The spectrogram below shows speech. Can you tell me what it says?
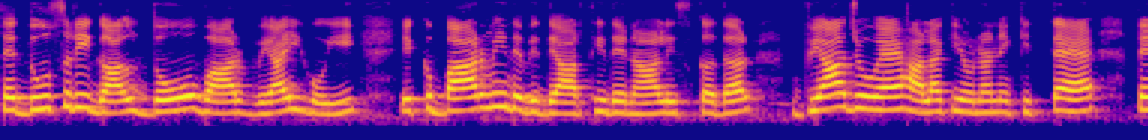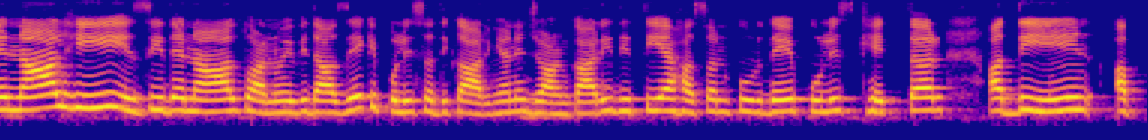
ਤੇ ਦੂਸਰੀ ਗੱਲ, ਦੋ ਵਾਰ ਵਿਆਹੀ ਹੋਈ, ਇੱਕ 12ਵੀਂ ਦੇ ਵਿਦਿਆਰਥੀ ਦੇ ਨਾਲ ਇਸ ਕਦਰ। ਵਿਆਹ ਜੋ ਹੈ, ਹਾਲਾਂਕਿ ਉਹਨਾਂ ਨੇ ਕੀਤਾ ਹੈ, ਤੇ ਨਾਲ ਹੀ ਇਸੀ ਦੇ ਨਾਲ ਤੁਹਾਨੂੰ ਇਹ ਵੀ ਦੱਸ ਦਈਏ ਕਿ ਪੁਲਿਸ ਅਧਿਕਾਰੀਆਂ ਨੇ ਜਾਣਕਾਰੀ ਦਿੱਤੀ ਹੈ, ਹਸਨਪੁਰ ਦੇ ਪੁਲਿਸ ਖੇਤਰ ਅਧੀਨ ਅਪ-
